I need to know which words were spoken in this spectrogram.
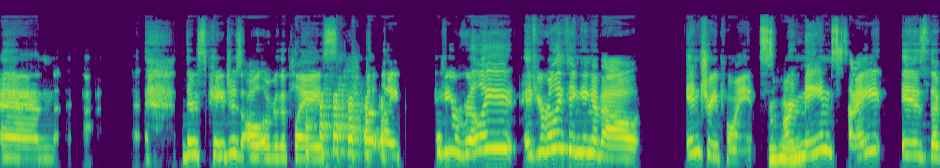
and there's pages all over the place but like if you're really if you're really thinking about entry points our Mhm. main site is the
